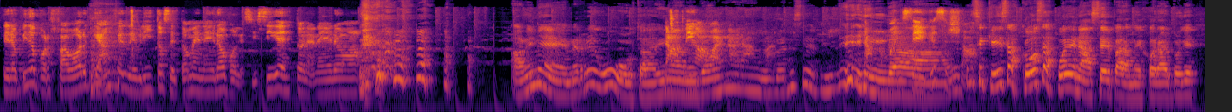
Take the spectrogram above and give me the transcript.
Te lo pido por favor que Ángel de Brito se tome enero, porque si sigue esto en enero. A mí me, me re gusta la dinámica. No, Me parece linda. sí, qué sé yo. Me parece que esas cosas pueden hacer para mejorar, porque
